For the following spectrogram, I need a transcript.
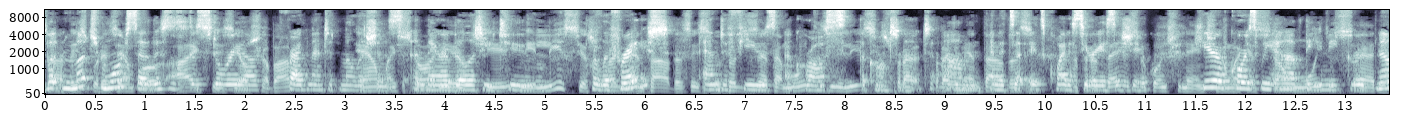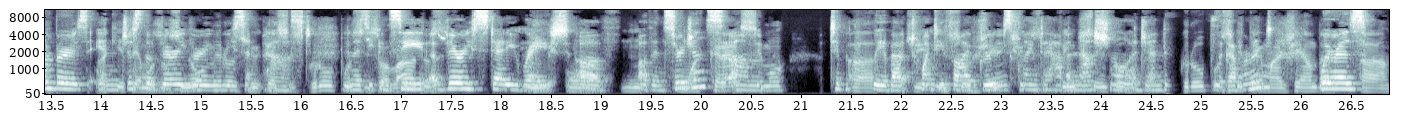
but much more so, this is the story of fragmented militias and their ability to proliferate and eu estou dizendo, diffuse across the continent. Um, and it's a, it's quite a serious issue. Here, of course, we have the unique group numbers in just the very, very recent past. And as you can see, a very steady rate of, of insurgents. Um, typically, about 25 groups claim to have a national agenda the government, whereas ah,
